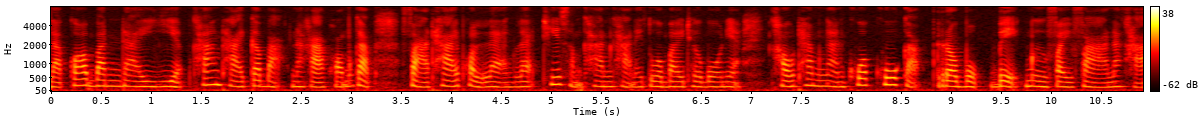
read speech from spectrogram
แล้วก็บันไดเหยียบข้างท้ายกระบะนะคะ พร้อมกับฝาท้ายผ่อนแรงและที่สำคัญค่ะในตัวไบเทอร์โบเนี่ย เขาทำงานควบคู่กับระบบเบรกมือไฟฟ้านะคะ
